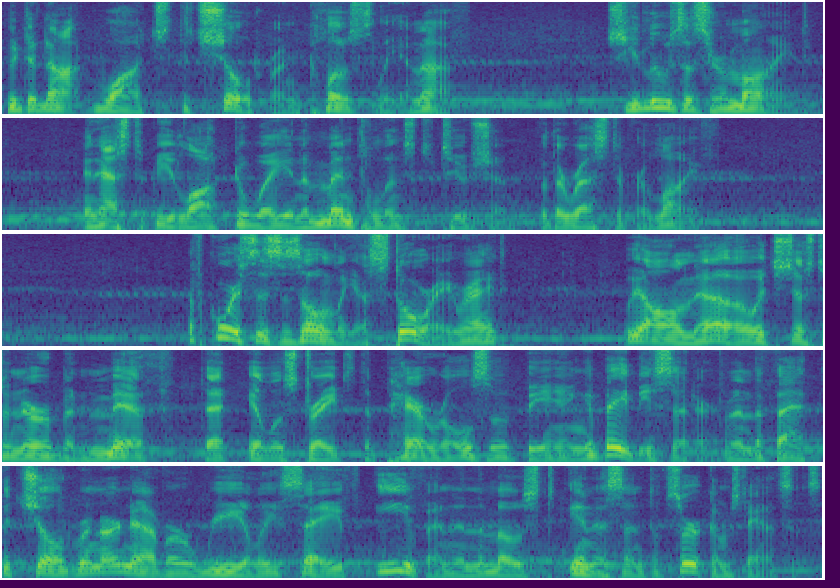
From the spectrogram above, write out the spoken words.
who did not watch the children closely enough. She loses her mind and has to be locked away in a mental institution for the rest of her life. Of course, this is only a story, right? We all know it's just an urban myth that illustrates the perils of being a babysitter and the fact that children are never really safe even in the most innocent of circumstances.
